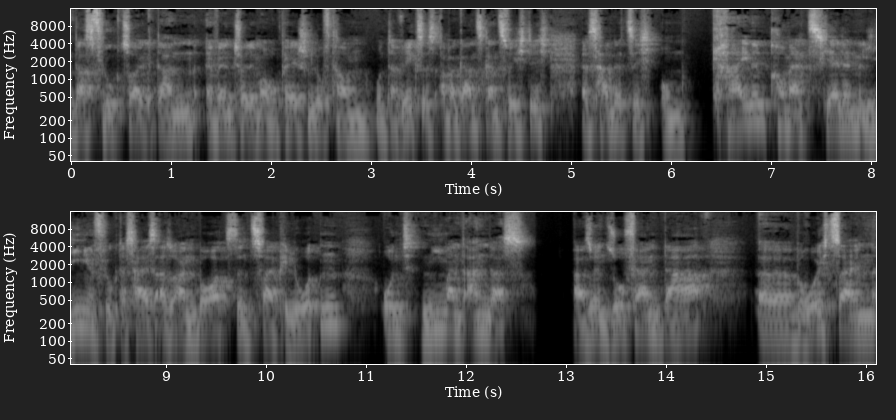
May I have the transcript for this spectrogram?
das Flugzeug dann eventuell im europäischen Luftraum unterwegs ist. Aber ganz, ganz wichtig, es handelt sich um keinen kommerziellen Linienflug. Das heißt also, an Bord sind zwei Piloten und niemand anders. Also insofern da äh, beruhigt sein.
